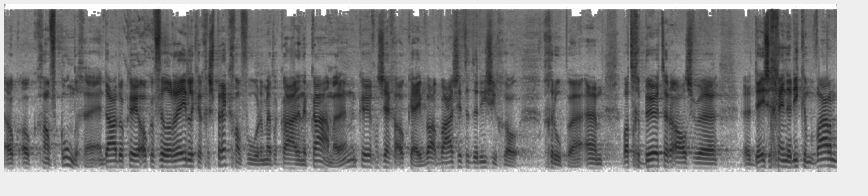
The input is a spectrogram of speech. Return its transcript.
ook, ook gaan verkondigen. En daardoor kun je ook een veel redelijker gesprek gaan voeren met elkaar in de Kamer. En dan kun je gaan zeggen, oké, waar, waar, zitten de risicogroepen? Um, wat gebeurt er als we uh, deze generieke... Waarom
